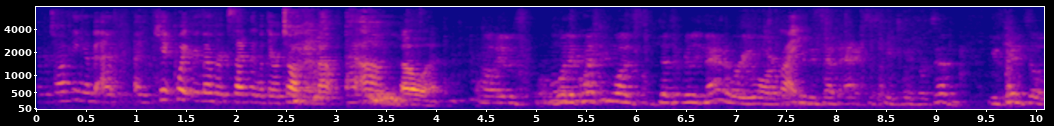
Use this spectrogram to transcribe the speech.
They were talking about, I, I can't quite remember exactly what they were talking about. Um, Oh, Oh, it was, well, the question was, does it really matter where you are Right. if students have access to twenty-four seven? You can, so,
